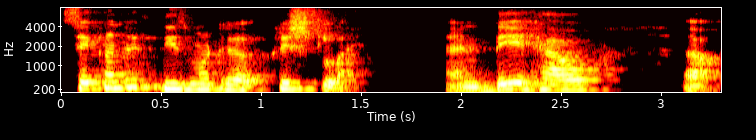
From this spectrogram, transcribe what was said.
secondly these materials crystalline and they have uh,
